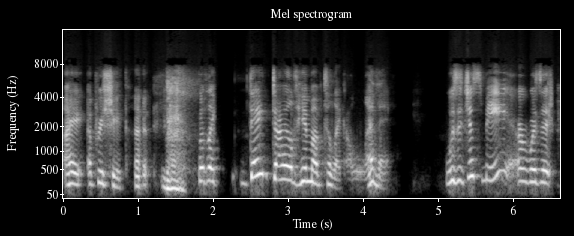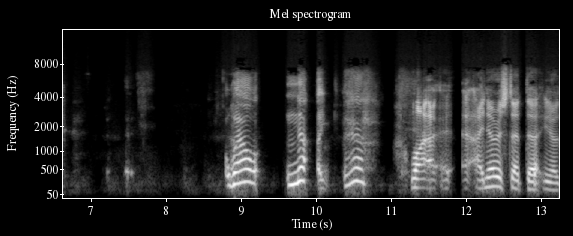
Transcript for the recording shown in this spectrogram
I appreciate that. But like they dialed him up to like 11. Was it just me or was it well, no. Uh, Well, I, I noticed that the you know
